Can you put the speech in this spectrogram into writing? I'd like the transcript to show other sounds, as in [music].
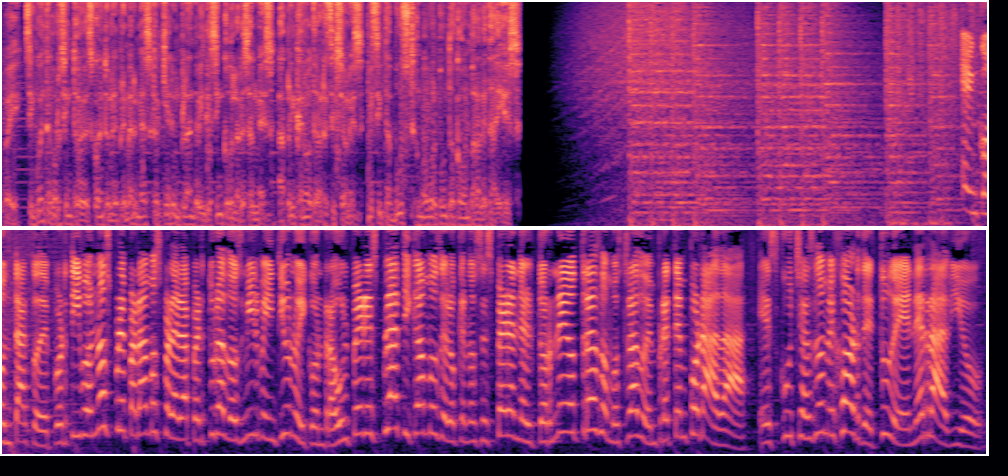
50% de descuento en el primer mes requiere un plan de 25 dólares al mes. Aplican otras restricciones. Visita boostmobile.com para detalles. En Contacto Deportivo nos preparamos para la Apertura 2021 y con Raúl Pérez platicamos de lo que nos espera en el torneo tras lo mostrado en pretemporada. Escuchas lo mejor de tu DN Radio.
